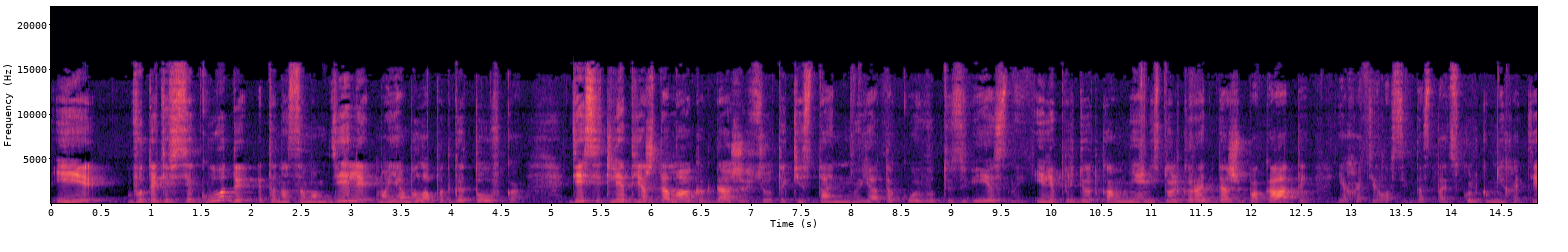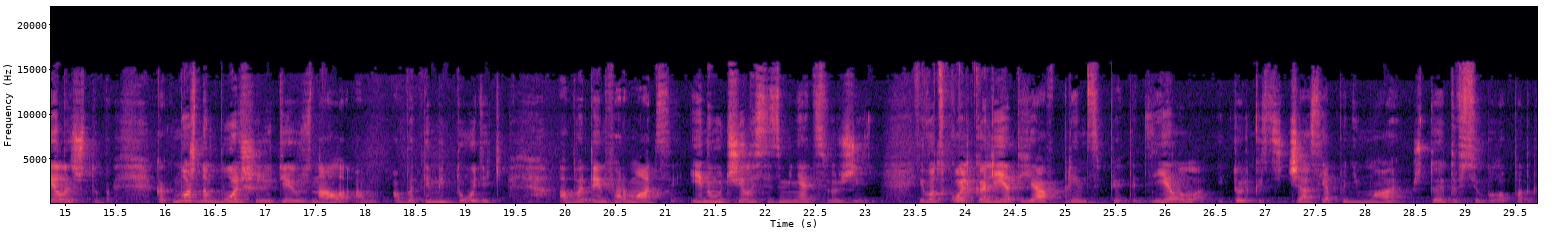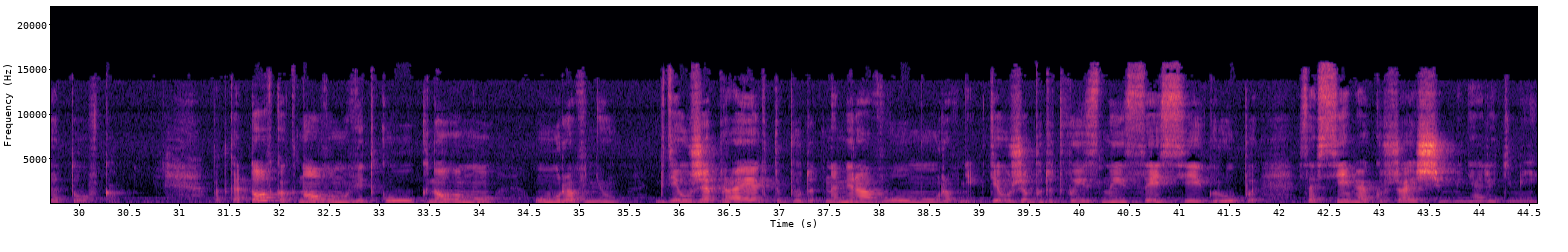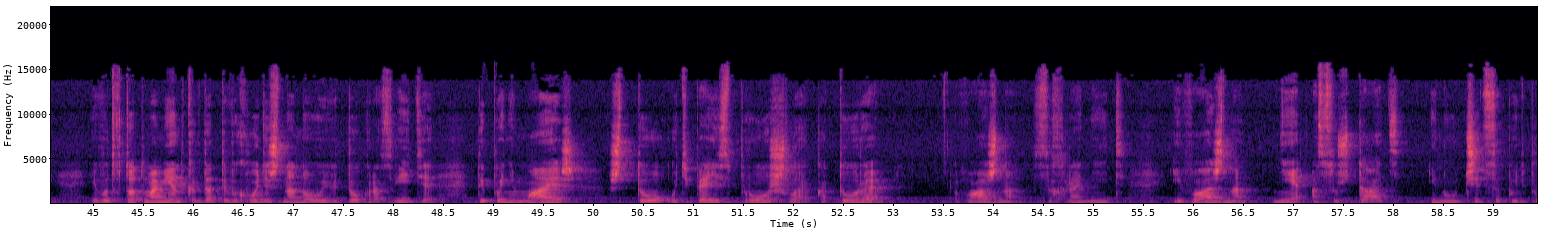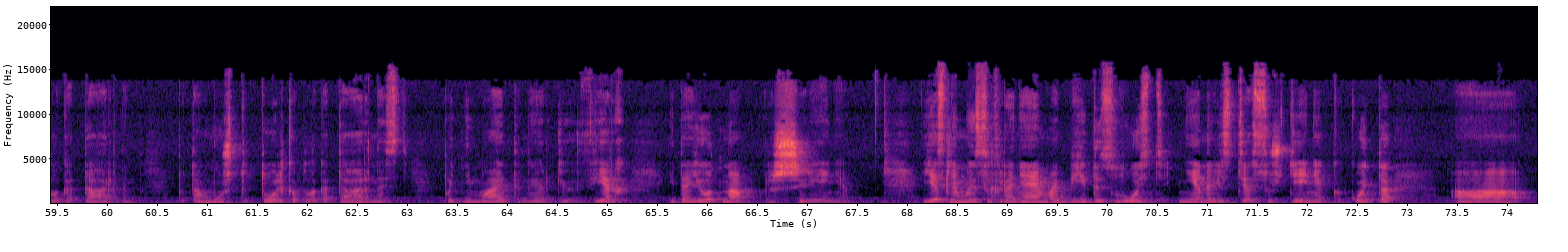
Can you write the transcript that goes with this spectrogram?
И вот эти все годы, это на самом деле моя была подготовка. Десять лет я ждала, когда же все-таки стану ну, я такой вот известный. Или придет ко мне не столько ради даже богатой, я хотела всегда стать, сколько мне хотелось, чтобы как можно больше людей узнало об этой методике, об этой информации и научилась изменять свою жизнь. И вот сколько лет я, в принципе, это делала, и только сейчас я понимаю, что это все была подготовка. Подготовка к новому витку, к новому уровню, где уже проекты будут на мировом уровне, где уже будут выездные сессии, группы со всеми окружающими меня людьми. И вот в тот момент, когда ты выходишь на новый виток развития, ты понимаешь, что у тебя есть прошлое, которое важно сохранить. И важно не осуждать и научиться быть благодарным, потому что только благодарность поднимает энергию вверх и дает нам расширение. Если мы сохраняем обиды, злость, ненависть, осуждение какой-то а,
